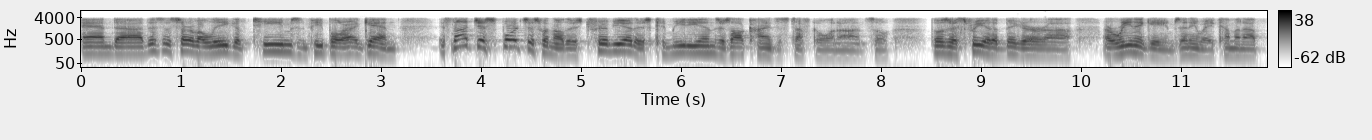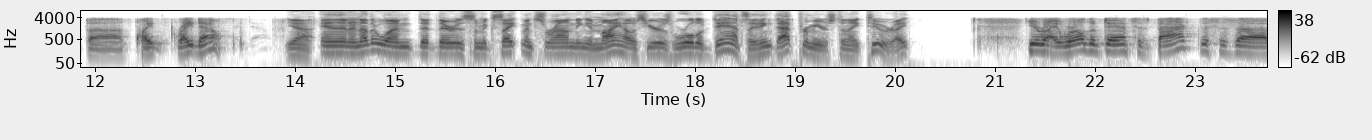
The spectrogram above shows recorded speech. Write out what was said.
and uh, this is sort of a league of teams and people are again. It's not just sports this one though. There's trivia, there's comedians, there's all kinds of stuff going on. So those are three of the bigger uh, arena games anyway coming up uh, quite right now. Yeah, and then another one that there is some excitement surrounding in my house here is World of Dance. I think that premieres tonight too, right? You're right. World of Dance is back. This has uh,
